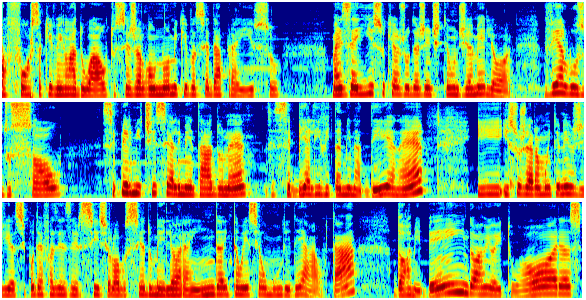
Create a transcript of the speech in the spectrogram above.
com a força que vem lá do alto, seja lá o nome que você dá para isso. Mas é isso que ajuda a gente a ter um dia melhor. Ver a luz do sol, se permitir ser alimentado, né? Receber ali vitamina D, né? E isso gera muita energia. Se puder fazer exercício logo cedo, melhor ainda. Então, esse é o mundo ideal, tá? dorme bem, dorme oito horas,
